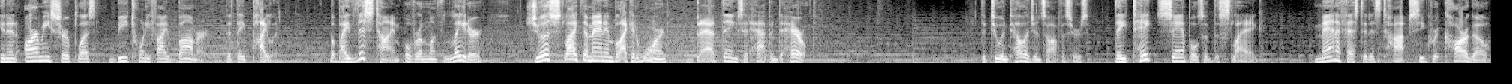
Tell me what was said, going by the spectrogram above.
in an Army surplus B 25 bomber that they pilot. But by this time, over a month later, just like the man in black had warned, bad things had happened to Harold. The two intelligence officers, they take samples of the slag, manifest it as top secret cargo,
